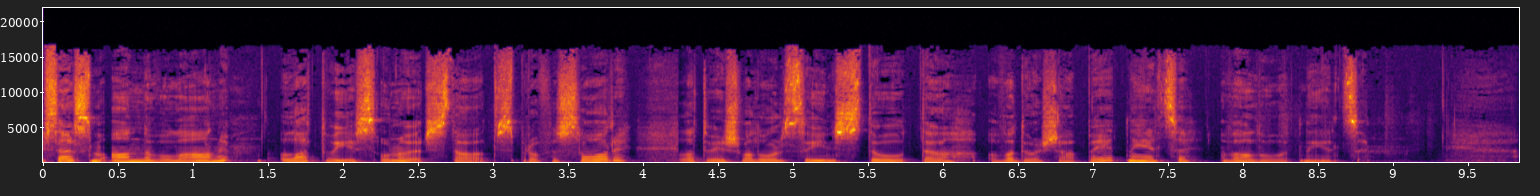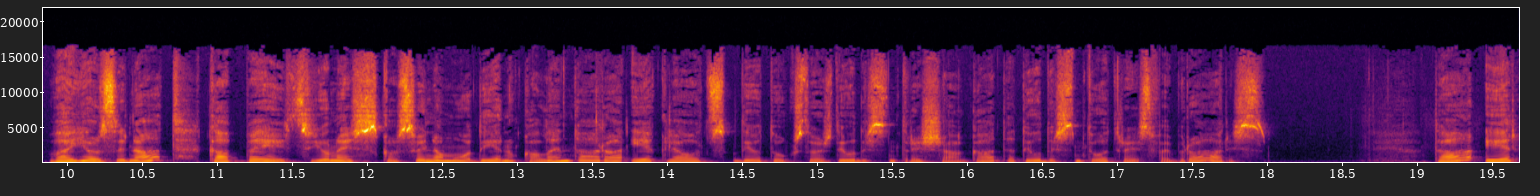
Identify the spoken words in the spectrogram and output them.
Es esmu Anna Vulāne, Latvijas Universitātes profesore, Latviešu valodas institūta vadošā pētniece, valodniece. Vai jūs zināt, kāpēc UNESCO svinamo dienu kalendārā iekļauts 2023. gada 22. februāris? Tā ir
